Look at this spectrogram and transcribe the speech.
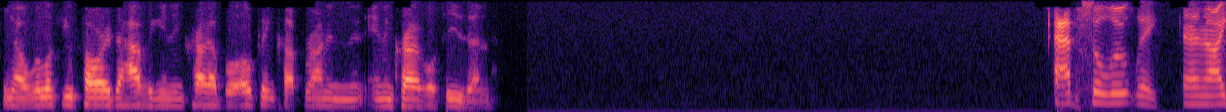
you know, we're looking forward to having an incredible Open Cup run and an incredible season. Absolutely, and I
